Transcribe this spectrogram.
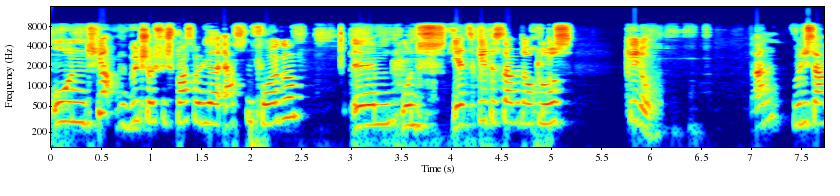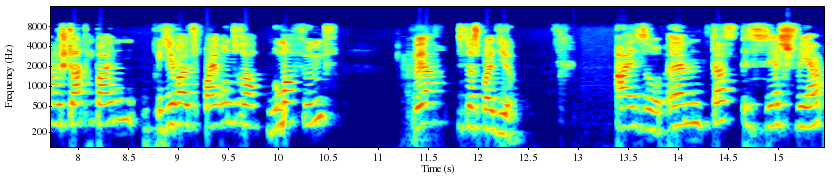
Und ja, wir wünschen euch viel Spaß bei der ersten Folge. Ähm, und jetzt geht es damit auch los. Kino. Dann würde ich sagen, wir starten beiden jeweils bei unserer Nummer 5. Wer ist das bei dir? Also, ähm, das ist sehr schwer.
